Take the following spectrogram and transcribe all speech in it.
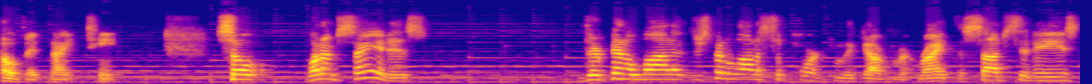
COVID 19? So what I'm saying is there've been a lot of there's been a lot of support from the government, right? The subsidies,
